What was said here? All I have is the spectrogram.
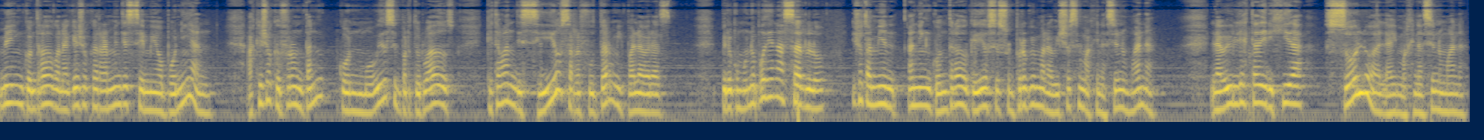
me he encontrado con aquellos que realmente se me oponían, aquellos que fueron tan conmovidos y perturbados que estaban decididos a refutar mis palabras. Pero como no podían hacerlo, Ellos también han encontrado que Dios es su propia maravillosa imaginación humana. La Biblia está dirigida solo a la imaginación humana.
